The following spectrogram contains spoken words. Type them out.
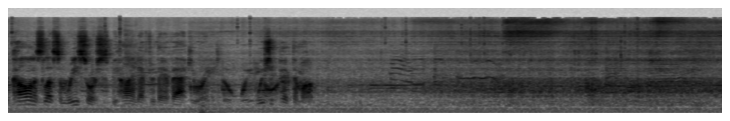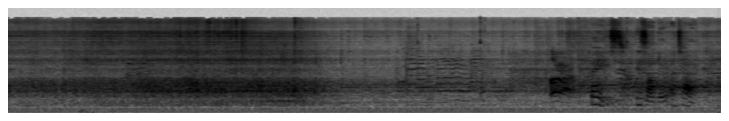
The colonists left some resources behind after they evacuated. We should pick them up. Is under attack.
